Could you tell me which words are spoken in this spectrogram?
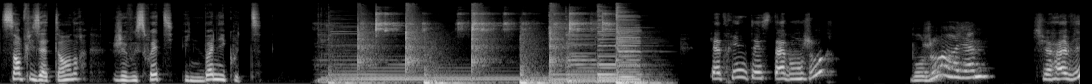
Sans plus attendre, je vous souhaite une bonne écoute. Catherine Testa, bonjour. Bonjour Ariane. Je suis ravie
